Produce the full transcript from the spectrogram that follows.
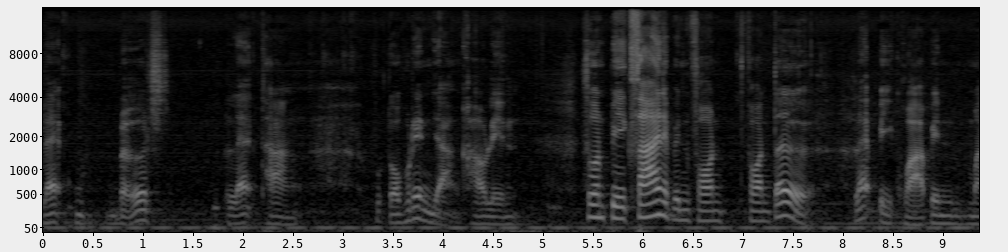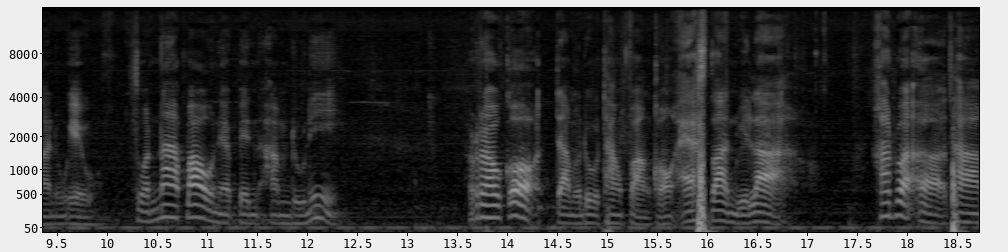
และเบิร์ชและทางตัวผู้เล่นอย่างคาวเลน ส่วนปีกซ้ายเนี่ยเป็นฟอนฟอนเตอร์ และปีกขวาเป็นมานูเอล ส่วนหน้าเป้าเนี่ยเป็นอัมดูนี่ เราก็จะมาดูทางฝั่งของแอสตันวิลล่าคาดว่าเอ่อทาง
